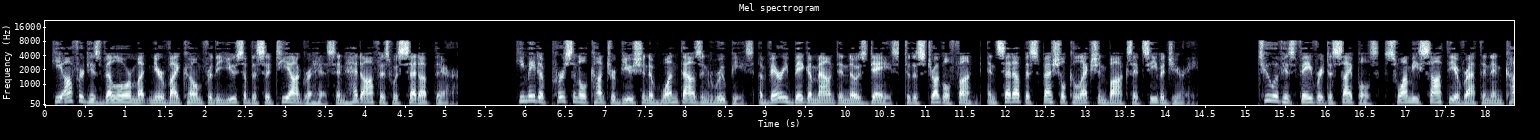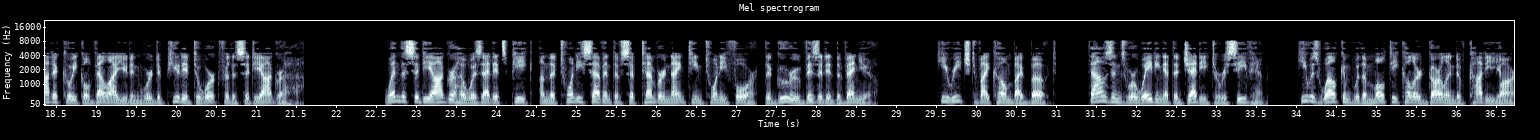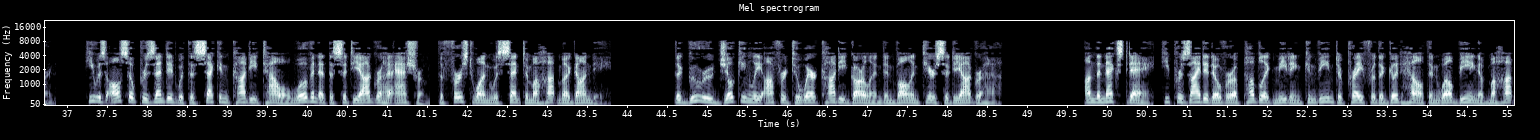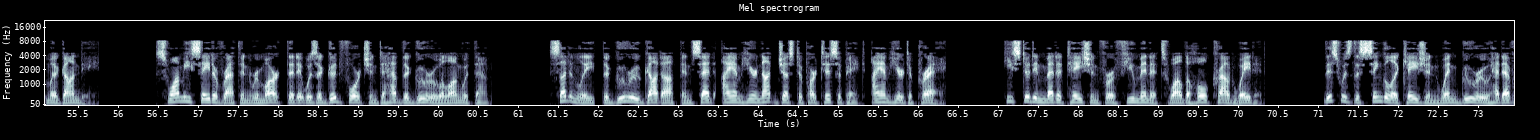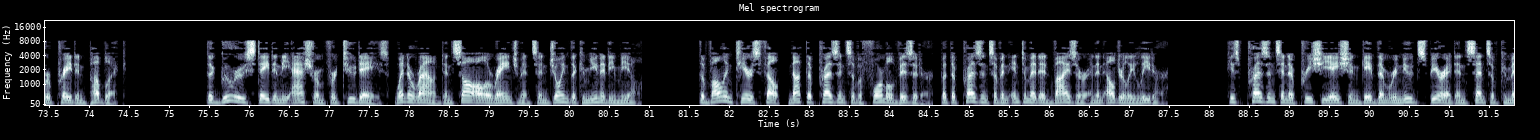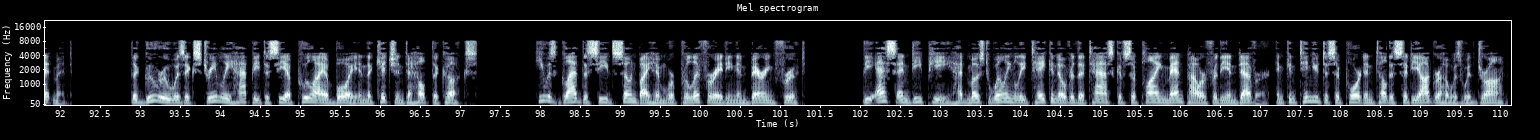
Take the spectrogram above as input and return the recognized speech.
He offered his Vellore mutt near Vaikom for the use of the satyagrahis and head office was set up there. He made a personal contribution of 1,000 rupees a very big amount in those days to the struggle fund, and set up a special collection box at Sivagiri. Two of his favorite disciples, Swami Satyavrathan and Kadakoikal Velayudan were deputed to work for the satyagraha. When the satyagraha was at its peak, on 27 September 1924, the Guru visited the venue. He reached Vaikom by boat. Thousands were waiting at the jetty to receive him. He was welcomed with a multicolored garland of khadi yarn. He was also presented with the second khadi towel woven at the Satyagraha ashram, the first one was sent to Mahatma Gandhi. The Guru jokingly offered to wear khadi garland and volunteer satyagraha. On the next day, he presided over a public meeting convened to pray for the good health and well-being of Mahatma Gandhi. Swami Satyavrathan remarked that it was a good fortune to have the Guru along with them. Suddenly, the Guru got up and said, I am here not just to participate, I am here to pray. He stood in meditation for a few minutes while the whole crowd waited. This was the single occasion when Guru had ever prayed in public. The Guru stayed in the ashram for two days, went around and saw all arrangements and joined the community meal. The volunteers felt, not the presence of a formal visitor, but the presence of an intimate advisor and an elderly leader. His presence and appreciation gave them renewed spirit and sense of commitment. The Guru was extremely happy to see a Pulaya boy in the kitchen to help the cooks. He was glad the seeds sown by him were proliferating and bearing fruit. The SNDP had most willingly taken over the task of supplying manpower for the endeavour, and continued to support until the satyagraha was withdrawn.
